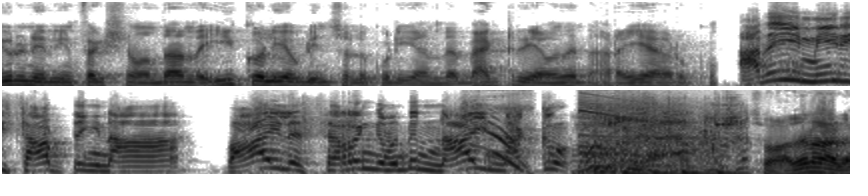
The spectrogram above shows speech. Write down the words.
யூரினரி இன்ஃபெக்ஷன் வந்து அந்த ஈக்கோலி அப்படின்னு சொல்லக்கூடிய அந்த பாக்டீரியா வந்து நிறையா இருக்கும். அதையும் மீறி சாப்பிட்டீங்கன்னா வாயில சிறங்கு வந்து நாய் நக்கும். ஸோ அதனால்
